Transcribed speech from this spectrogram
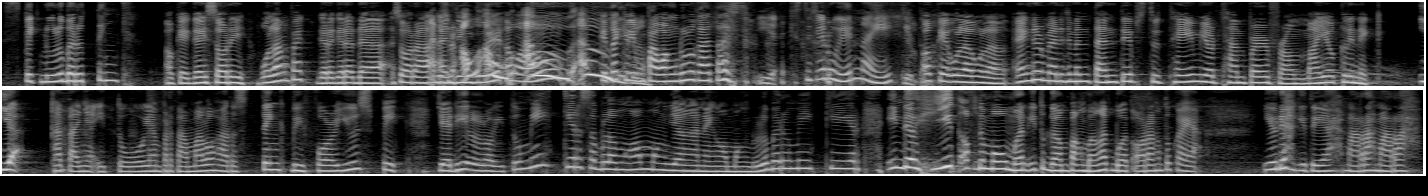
speak dulu baru think. Oke guys sorry ulang pek gara-gara ada suara Ada suara anjing au, gue au, Au, au. au, kita gitu. kirim pawang dulu ke atas Iya, Steve Irwin naik gitu. Oke ulang-ulang anger management 10 tips to tame your temper from Mayo Clinic Iya, katanya itu yang pertama lo harus think before you speak. Jadi lo itu mikir sebelum ngomong, jangan yang ngomong dulu baru mikir. In the heat of the moment itu gampang banget buat orang tuh kayak ya udah gitu ya, marah-marah.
